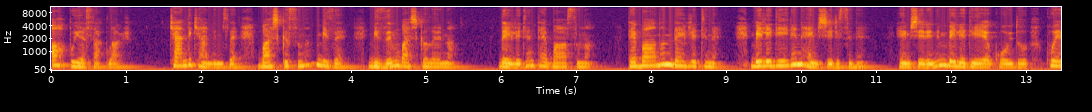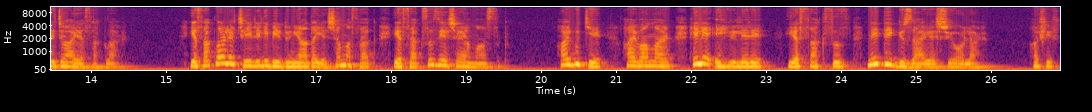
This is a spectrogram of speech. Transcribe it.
Ah bu yasaklar. Kendi kendimize, başkasının bize, bizim başkalarına, devletin tebaasına, tebaanın devletine, belediyenin hemşerisine, hemşerinin belediyeye koyduğu, koyacağı yasaklar. Yasaklarla çevrili bir dünyada yaşamasak yasaksız yaşayamazdık. Halbuki hayvanlar hele ehlileri yasaksız ne de güzel yaşıyorlar. Hafif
